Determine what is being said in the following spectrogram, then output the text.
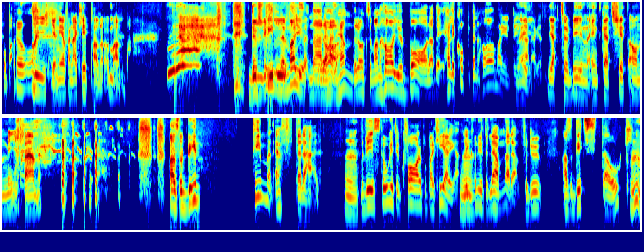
och bara Ja. dyker ner för den här klippan och man bara, Du filmar ju när det här Ja. händer också. Man hör ju bara det. Helikoptern hör man ju inte i det här nej, läget. jet turbine ain't got shit on me fam. Alltså din... Timmen efter det här. Mm. Vi stod ju typ kvar på parkeringen. Vi Mm. kunde ju inte lämna den. För du... Alltså ditt stoke. Mm.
